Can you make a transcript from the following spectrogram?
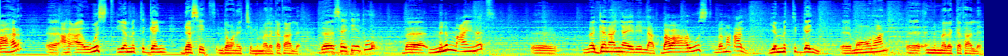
ባህር ውስጥ የምትገኝ ደሴት እንደሆነች እንመለከታለን። ደሴቴቱ በምንም አይነት መገናኛ የሌላት በባህር ውስጥ በመሃል የምትገኝ መሆኗን እንመለከታለን።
